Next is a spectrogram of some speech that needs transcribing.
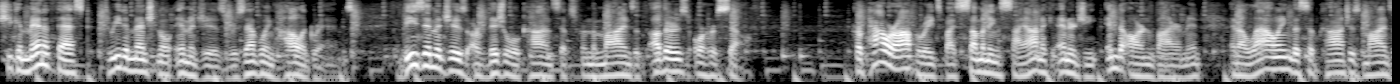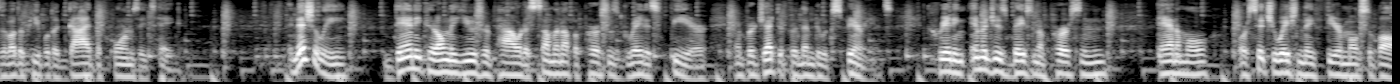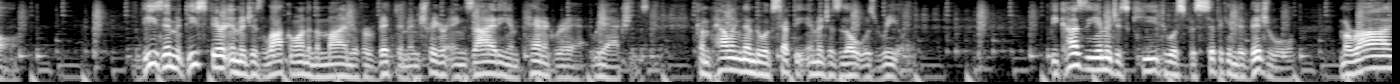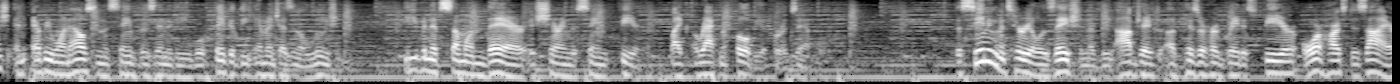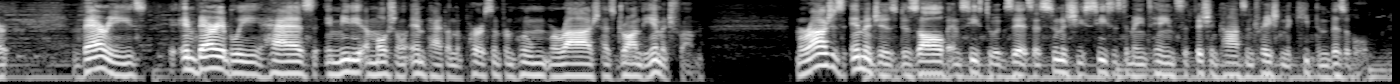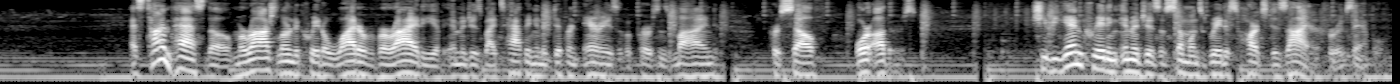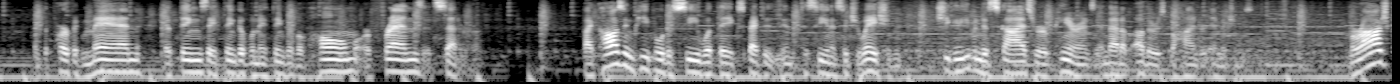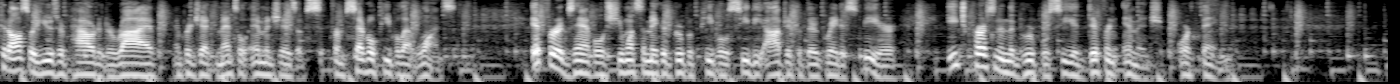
She can manifest three dimensional images resembling holograms. These images are visual concepts from the minds of others or herself. Her power operates by summoning psionic energy into our environment and allowing the subconscious minds of other people to guide the forms they take. Initially, Dani could only use her power to summon up a person's greatest fear and project it for them to experience, creating images based on a person, animal, or situation they fear most of all. These, Im- these fear images lock onto the mind of her victim and trigger anxiety and panic rea- reactions, compelling them to accept the image as though it was real. Because the image is keyed to a specific individual, Mirage and everyone else in the same vicinity will think of the image as an illusion, even if someone there is sharing the same fear, like arachnophobia, for example. The seeming materialization of the object of his or her greatest fear or heart's desire varies, invariably has immediate emotional impact on the person from whom Mirage has drawn the image from. Mirage's images dissolve and cease to exist as soon as she ceases to maintain sufficient concentration to keep them visible. As time passed, though, Mirage learned to create a wider variety of images by tapping into different areas of a person's mind, herself, or others. She began creating images of someone's greatest heart's desire, for example, the perfect man, the things they think of when they think of a home or friends, etc. By causing people to see what they expected to see in a situation, she could even disguise her appearance and that of others behind her images. Mirage could also use her power to derive and project mental images of, from several people at once. If, for example, she wants to make a group of people see the object of their greatest fear, each person in the group will see a different image or thing.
